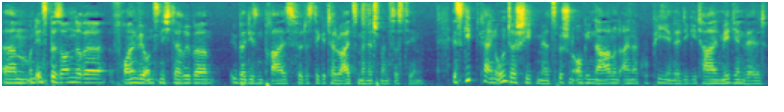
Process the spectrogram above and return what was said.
Ähm, und insbesondere freuen wir uns nicht darüber, über diesen Preis für das Digital Rights Management System. Es gibt keinen Unterschied mehr zwischen Original und einer Kopie in der digitalen Medienwelt.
